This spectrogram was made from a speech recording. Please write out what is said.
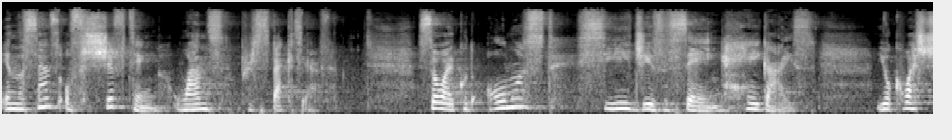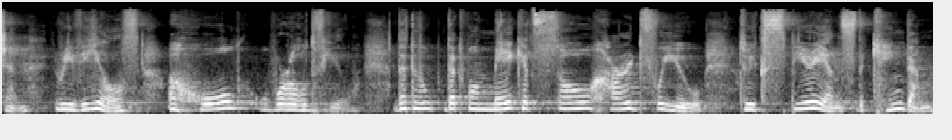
in the sense of shifting one's perspective. So I could almost see Jesus saying, Hey guys, your question reveals a whole worldview that, that will make it so hard for you to experience the kingdom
